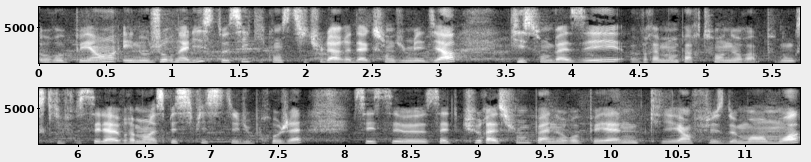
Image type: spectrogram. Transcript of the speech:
européens et nos journalistes aussi qui constituent la rédaction du média, qui sont basés vraiment partout en Europe. Donc c'est vraiment la spécificité du projet, c'est cette curation pan-européenne qui infuse de mois en mois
